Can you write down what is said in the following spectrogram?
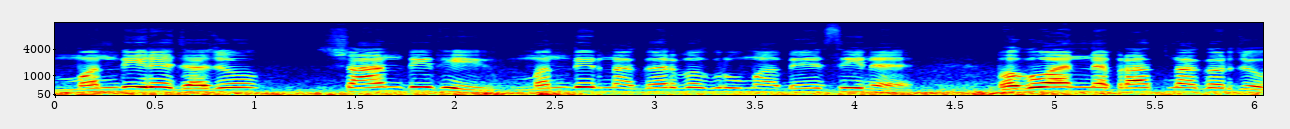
મંદિરે જજો શાંતિથી મંદિરના ગર્ભગૃહમાં બેસીને ભગવાનને પ્રાર્થના કરજો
